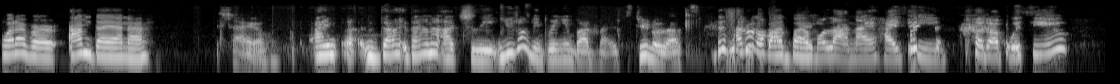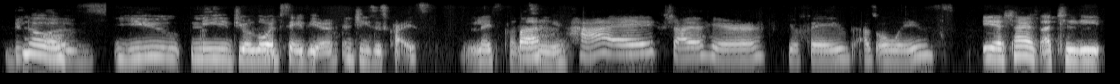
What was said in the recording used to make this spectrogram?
whatever. I'm Diana. Shayo. I'm uh, Di- Diana. Actually, you just be bringing bad vibes. Do you know that? This I don't know bad how Mola and I high key put up with you because no. you need your Lord Savior and Jesus Christ. Let's continue. But, hi, Shayo here, your fave as always. Yeah, Shayo is actually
